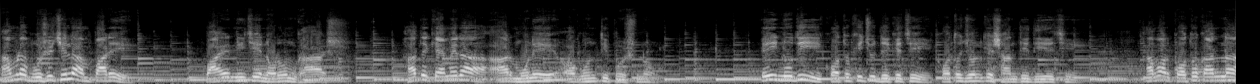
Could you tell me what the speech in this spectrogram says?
আমরা বসেছিলাম পাড়ে, পায়ের নিচে নরম ঘাস, হাতে ক্যামেরা আর মনে অগন্তি প্রশ্ন। এই নদী কত কিছু দেখেছে, কতজনকে শান্তি দিয়েছে, আবার কত কান্না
